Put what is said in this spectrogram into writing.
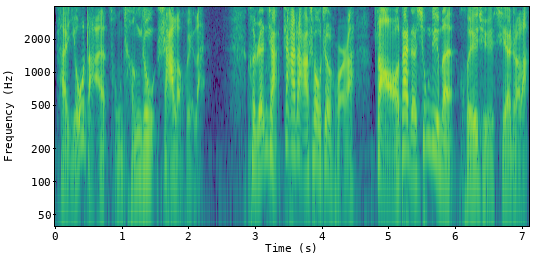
才有胆从城中杀了回来。可人家扎大寿这会儿啊，早带着兄弟们回去歇着了。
